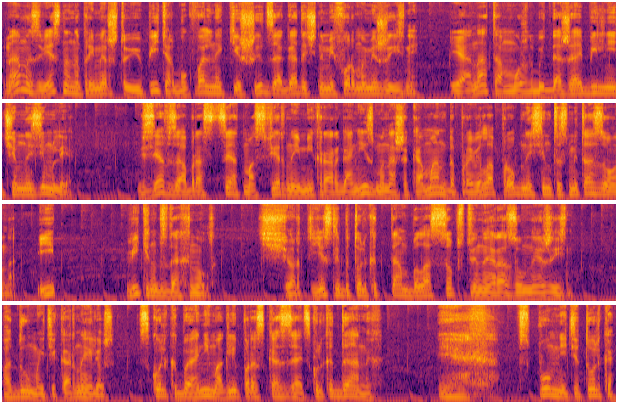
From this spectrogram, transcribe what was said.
Нам известно, например, что Юпитер буквально кишит загадочными формами жизни, и она там может быть даже обильнее, чем на Земле. Взяв за образцы атмосферные микроорганизмы, наша команда провела пробный синтез метазона и... Викин вздохнул. Черт, если бы только там была собственная разумная жизнь. Подумайте, Корнелиус, сколько бы они могли порассказать, сколько данных – Эх, вспомните только,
